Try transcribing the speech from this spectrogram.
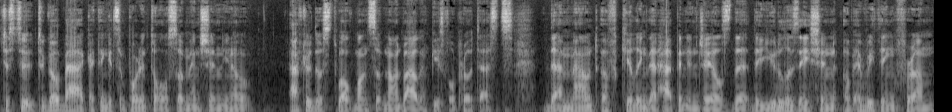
just to to go back, I think it's important to also mention, you know after those 12 months of nonviolent peaceful protests, the amount of killing that happened in jails, the, the utilization of everything from,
